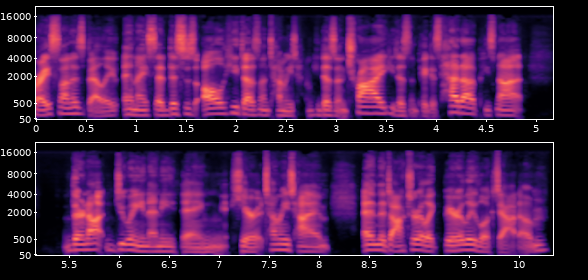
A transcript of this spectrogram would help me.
Bryce on his belly and I said, This is all he does on tummy time. He doesn't try, he doesn't pick his head up, he's not they're not doing anything here at tummy time and the doctor like barely looked at him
